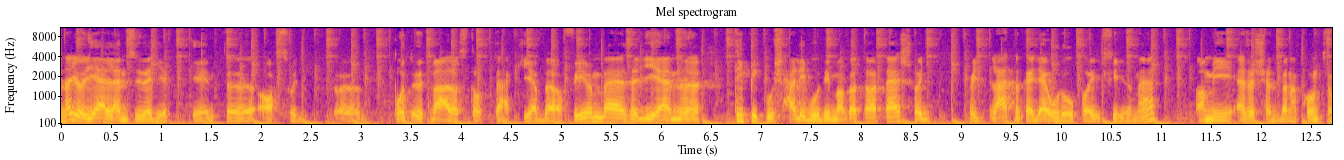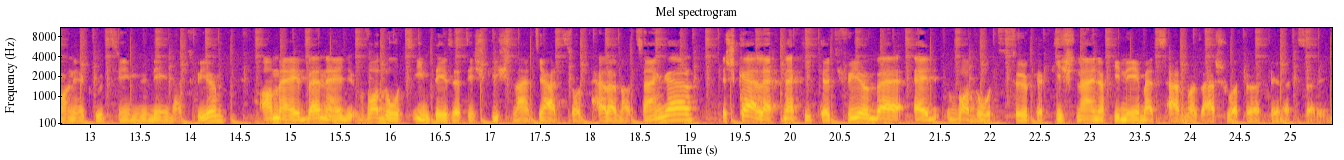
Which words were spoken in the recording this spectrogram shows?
Nagyon jellemző egyébként az, hogy pont őt választották ki ebbe a filmbe. Ez egy ilyen tipikus hollywoodi magatartás, hogy, hogy látnak egy európai filmet, ami ez esetben a Kontroll nélkül című német film, amelyben egy vadóc intézetis kislányt játszott Helena Cengel, és kellett nekik egy filmbe egy vadóc szőke kislány, aki német származású a történet szerint.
